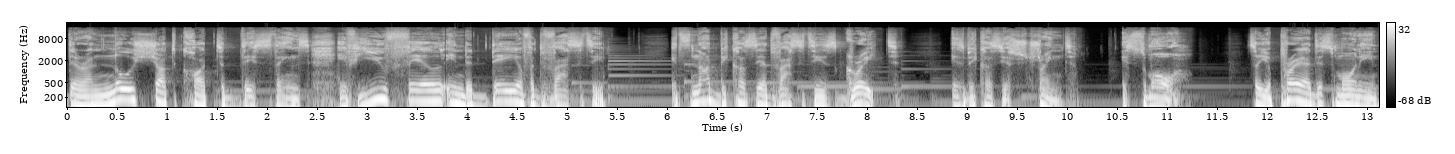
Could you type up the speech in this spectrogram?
There are no shortcut to these things. If you fail in the day of adversity, it's not because the adversity is great, it's because your strength is small. So your prayer this morning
